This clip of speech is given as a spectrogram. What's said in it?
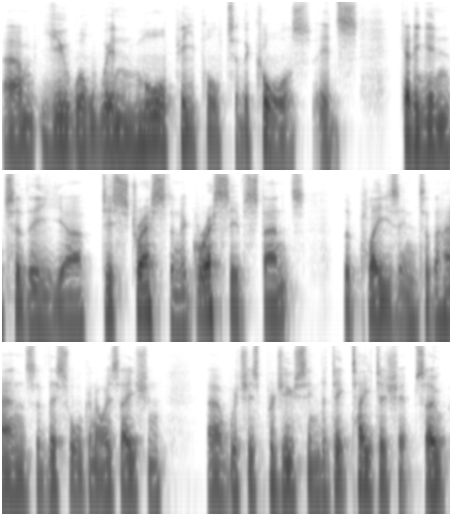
um, you will win more people to the cause. It's getting into the uh, distressed and aggressive stance that plays into the hands of this organization, which is producing the dictatorship. So,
